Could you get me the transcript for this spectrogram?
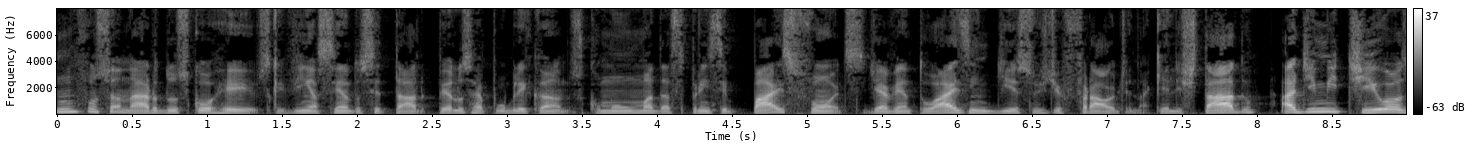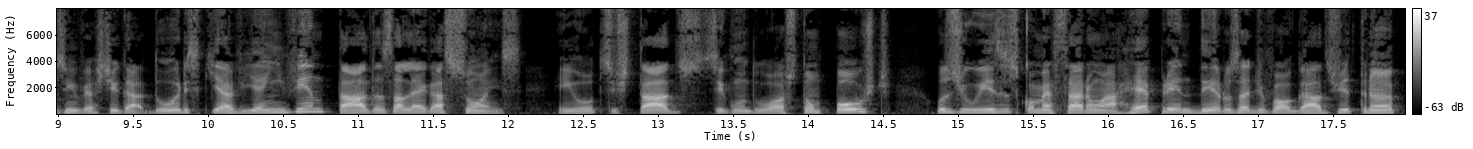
um funcionário dos Correios, que vinha sendo citado pelos republicanos como uma das principais fontes de eventuais indícios de fraude naquele estado, admitiu aos investigadores que havia inventado as alegações. Em outros estados, segundo o Washington Post, os juízes começaram a repreender os advogados de Trump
